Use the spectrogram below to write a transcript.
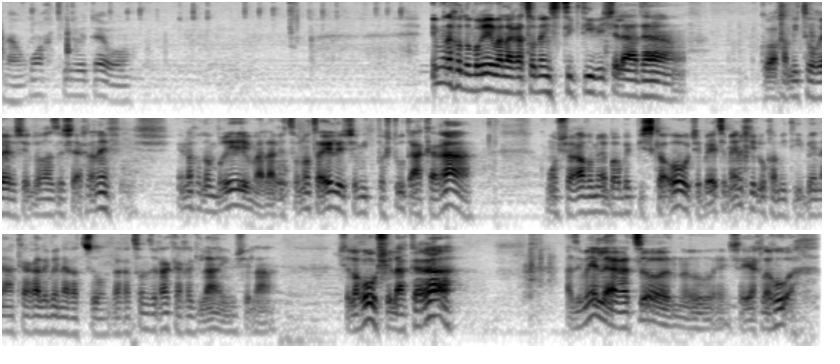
על הרוח כאילו יותר, או... אם אנחנו מדברים על הרצון האינסטינקטיבי של האדם, הכוח המתעורר שלו, אז זה שייך לנפש. אם אנחנו מדברים על הרצונות האלה שהם התפשטות ההכרה, כמו שהרב אומר בהרבה פסקאות, שבעצם אין חילוק אמיתי בין ההכרה לבין הרצון, והרצון זה רק הרגליים של, ה... של הראש, של ההכרה, אז ממילא הרצון הוא אה, שייך לרוח.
